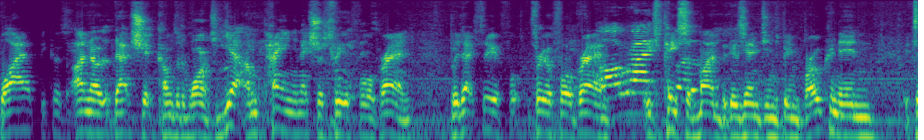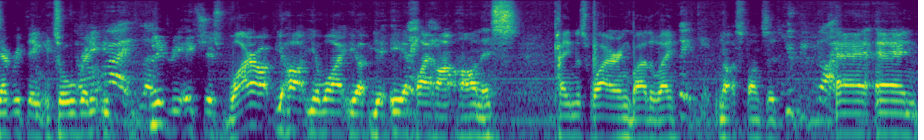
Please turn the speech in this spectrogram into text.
Why? Because I know that that shit comes with a warranty. Yeah, I'm paying an extra three or four grand, but that three or four, three or four grand right, is peace of mind because the engine's been broken in. It's everything. It's already. All right, it- literally, it's just wire up your heart, your wire, your, your EFI you. harness. Painless wiring, by the way. Not sponsored. Nice. Uh, and,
